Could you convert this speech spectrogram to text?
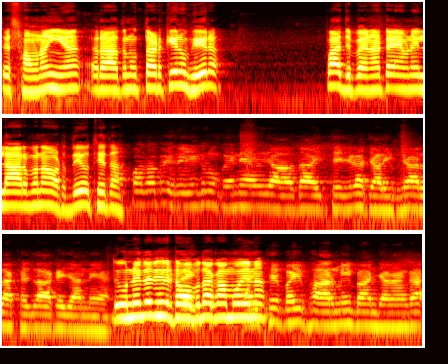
ਤੇ ਸੌਣਾ ਹੀ ਆ। ਰਾਤ ਨੂੰ ਤੜਕੇ ਨੂੰ ਫੇਰ ਭੱਜ ਪੈਣਾ ਟਾਈਮ ਨੇ ਲਾਰ ਬਣਾ ਉੱਠਦੇ ਉੱਥੇ ਤਾਂ। ਆਪਾਂ ਤਾਂ ਬਈ ਹਰੇਕ ਨੂੰ ਕਹਿੰਦੇ ਆ ਵੀ ਆਪਦਾ ਇੱਥੇ ਜਿਹੜਾ 40 50 ਲੱਖ ਲਾ ਕੇ ਜਾਂਦੇ ਆ। ਤੇ ਉਹਨੇ ਤਾਂ ਟੌਪ ਦਾ ਕੰਮ ਹੋ ਜਾਣਾ। ਇੱਥੇ ਬਈ ਫਾਰਮੀ ਬਣ ਜਾਣਾਗਾ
